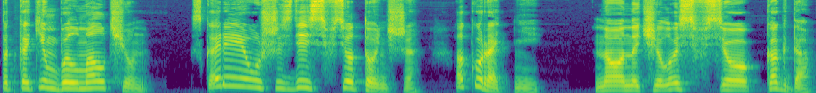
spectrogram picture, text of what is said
под каким был Молчун. Скорее уж здесь все тоньше, аккуратней. Но началось все когда?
